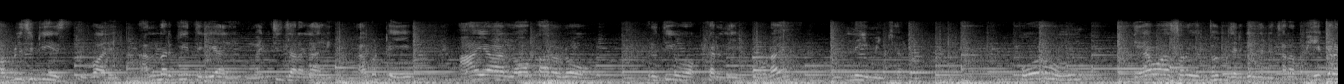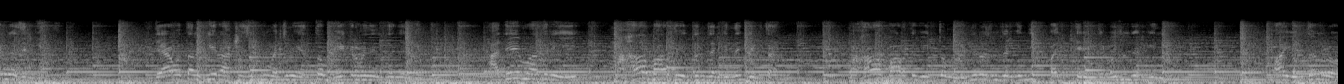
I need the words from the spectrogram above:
పబ్లిసిటీ ఇవ్వాలి. అందరికీ తెలియాలి మంచి జరగాలి. కాబట్టి ఆయా లోకాలలో ప్రతి ఒక్కరిని కూడా నియమించారు పూర్వం దేవాసుర యుద్ధం జరిగిందండి. చాలా భీకరంగా జరిగింది. దేవతలకి రాక్షసులకి మధ్యలో ఎంతో భీకరమైన యుద్ధం జరిగింది. అదే మాదిరి మహాభారత యుద్ధం జరిగిందని చెబుతారు. మహాభారత యుద్ధం ఎన్ని రోజులు జరిగింది? పద్దెనిమిది రోజులు జరిగింది. ఆ యుద్ధంలో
